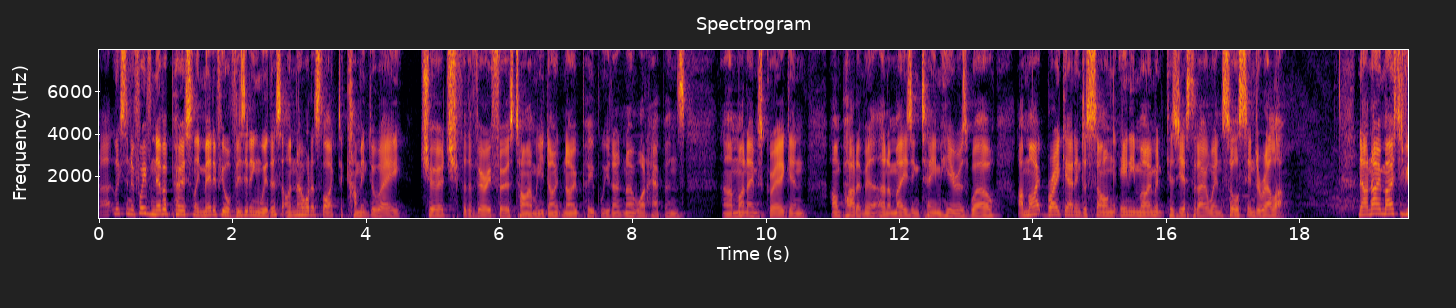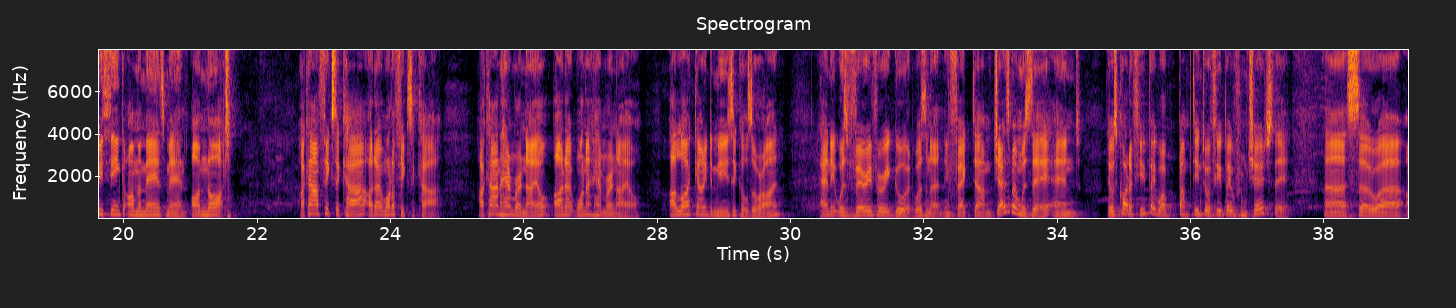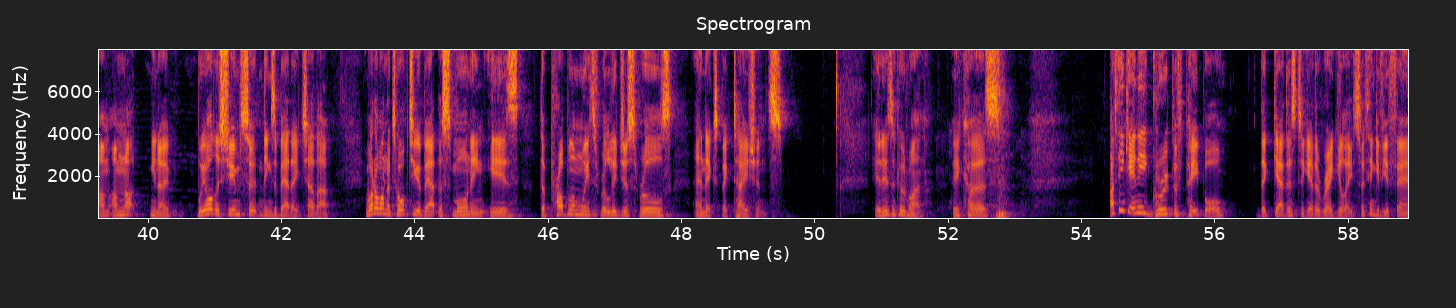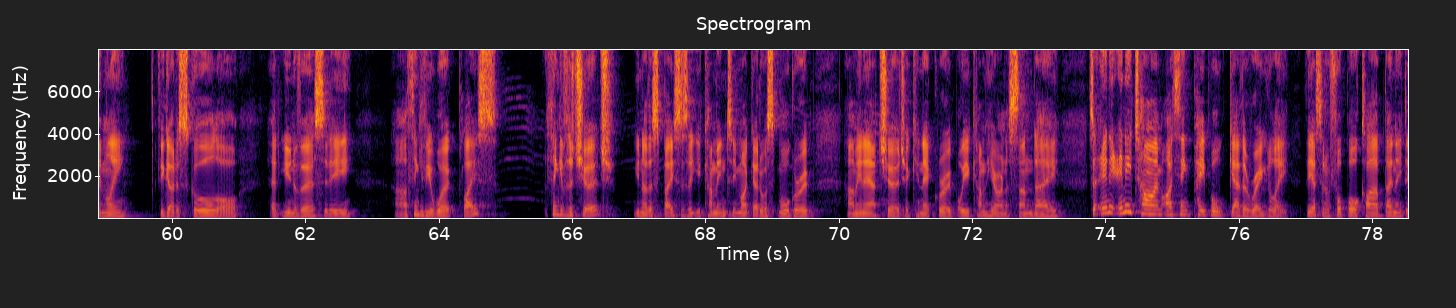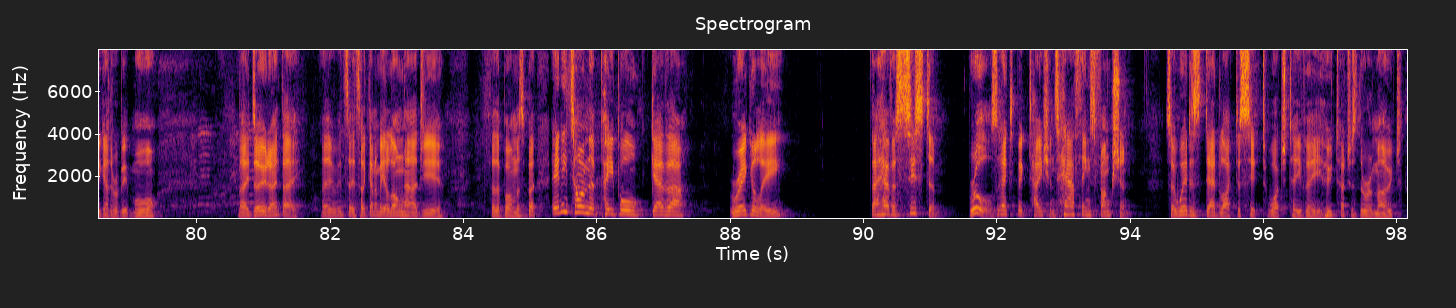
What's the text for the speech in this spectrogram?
Uh, listen, if we've never personally met, if you're visiting with us, I know what it's like to come into a church for the very first time where you don't know people, you don't know what happens. Uh, my name's Greg, and I'm part of a, an amazing team here as well. I might break out into song any moment because yesterday I went and saw Cinderella. Now, I know most of you think I'm a man's man. I'm not. I can't fix a car. I don't want to fix a car. I can't hammer a nail. I don't want to hammer a nail. I like going to musicals, all right? And it was very, very good, wasn't it? In fact, um, Jasmine was there, and there was quite a few people. I bumped into a few people from church there. Uh, so uh, I'm, I'm not, you know, we all assume certain things about each other. And what I want to talk to you about this morning is the problem with religious rules and expectations. It is a good one because I think any group of people that gathers together regularly. So think of your family, if you go to school or at university, uh, think of your workplace, think of the church, you know, the spaces that you come into. You might go to a small group um, in our church, a connect group, or you come here on a Sunday. So any, any time I think people gather regularly, the Essendon Football Club, they need to gather a bit more. They do, don't they? It's, it's going to be a long, hard year for the Bombers. But any time that people gather regularly, they have a system, rules, expectations, how things function. So, where does dad like to sit to watch TV? Who touches the remote?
